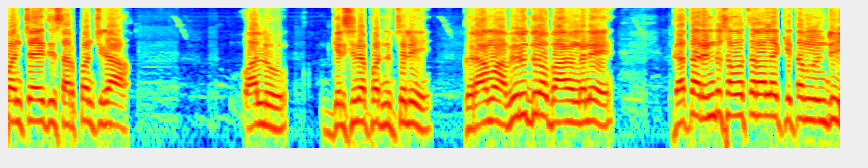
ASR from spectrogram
పంచాయతీ సర్పంచ్గా వాళ్ళు గెలిచినప్పటి నుంచి గ్రామ అభివృద్ధిలో భాగంగానే గత రెండు సంవత్సరాల క్రితం నుండి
